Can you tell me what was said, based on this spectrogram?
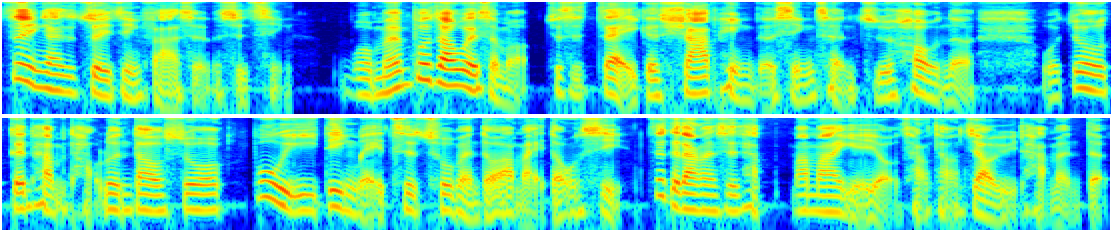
这应该是最近发生的事情。我们不知道为什么，就是在一个 shopping 的行程之后呢，我就跟他们讨论到说，不一定每次出门都要买东西。这个当然是他妈妈也有常常教育他们的。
